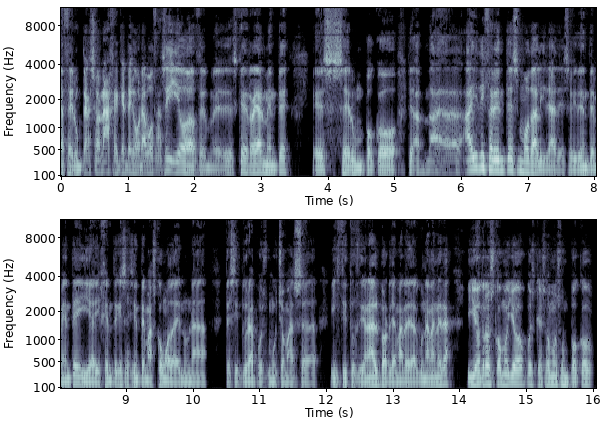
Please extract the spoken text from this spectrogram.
hacer un personaje que tenga una voz así, o es que realmente es ser un poco... Hay diferentes modalidades, evidentemente, y hay gente que se siente más cómoda en una tesitura pues mucho más eh, institucional, por llamarle de alguna manera, y otros como yo, pues que somos un poco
